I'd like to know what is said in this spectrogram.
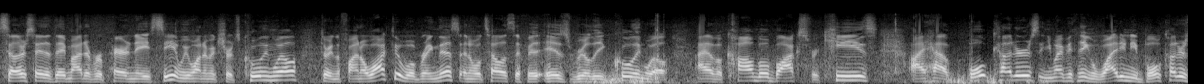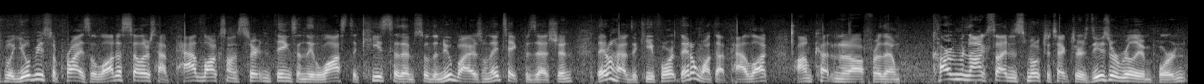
Sellers say that they might have repaired an AC and we want to make sure it's cooling well. During the final walkthrough, we'll bring this and it will tell us if it is really cooling well. I have a combo box for keys. I have bolt cutters and you might be thinking, why do you need bolt cutters? Well, you'll be surprised. A lot of sellers have padlocks on certain things and they lost the keys to them. So the new buyers, when they take possession, they don't have the key for it. They don't want that padlock. I'm cutting it off for them. Carbon monoxide and smoke detectors, these are really important.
